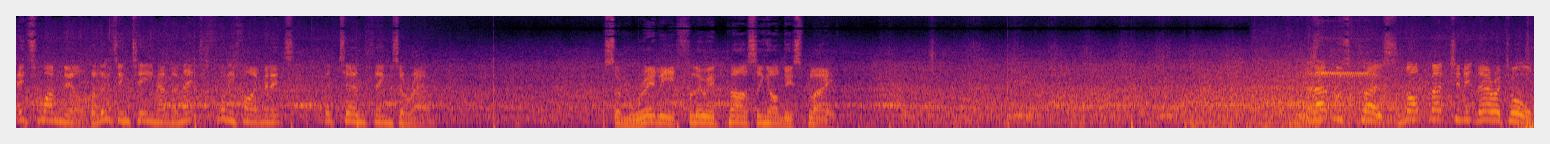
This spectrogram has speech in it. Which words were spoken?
It's 1-0. The losing team have the next 45 minutes to turn things around. Some really fluid passing on display. And that was close. Not much in it there at all.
